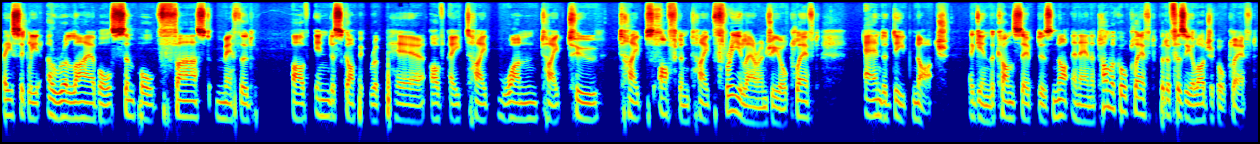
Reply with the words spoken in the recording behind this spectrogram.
basically a reliable, simple, fast method of endoscopic repair of a type 1, type 2, types, often type 3 laryngeal cleft, and a deep notch. Again, the concept is not an anatomical cleft, but a physiological cleft.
